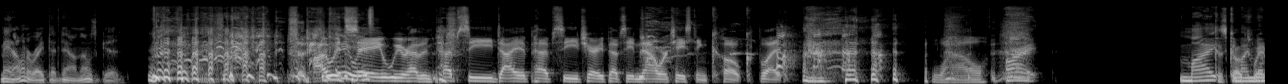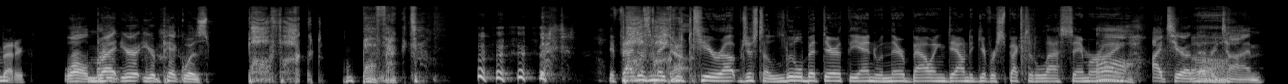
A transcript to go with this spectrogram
Man, I want to write that down. That was good. I would Anyways. say we were having Pepsi, Diet Pepsi, Cherry Pepsi, and now we're tasting Coke. But Wow. All right. My because my Coke's way number- better. Well, My- Brett, your your pick was perfect. Perfect. If that doesn't make you tear up just a little bit there at the end when they're bowing down to give respect to the last samurai. Oh, I tear up every oh, time.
